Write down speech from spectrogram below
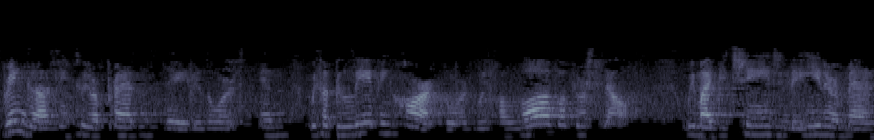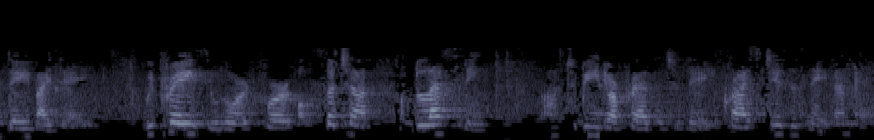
Bring us into your presence daily, Lord, and with a believing heart, Lord, with a love of yourself, we might be changed in the inner man day by day. We praise you, Lord, for such a blessing uh, to be in your presence today. In Christ Jesus' name, amen.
